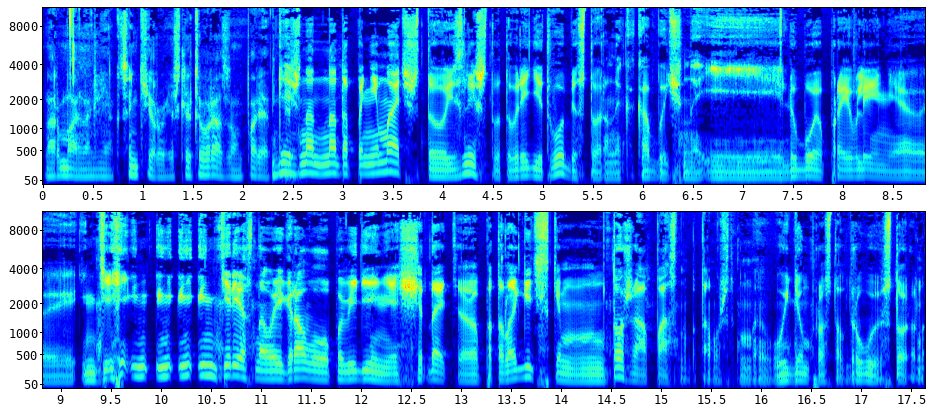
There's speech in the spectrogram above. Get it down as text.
нормально, не акцентируя, если это в разовом порядке. Здесь же надо, надо понимать, что излишество-то вредит в обе стороны, как обычно, и любое проявление интересного игрового поведения считать э, патологическим тоже опасно, потому что мы уйдем просто в другую сторону.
